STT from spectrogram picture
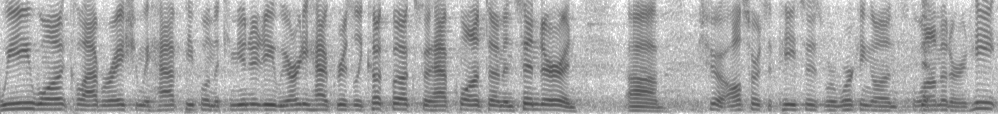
we want collaboration. We have people in the community. We already have Grizzly cookbooks that have Quantum and Cinder and um, sure, all sorts of pieces. We're working on Ceilometer and Heat.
